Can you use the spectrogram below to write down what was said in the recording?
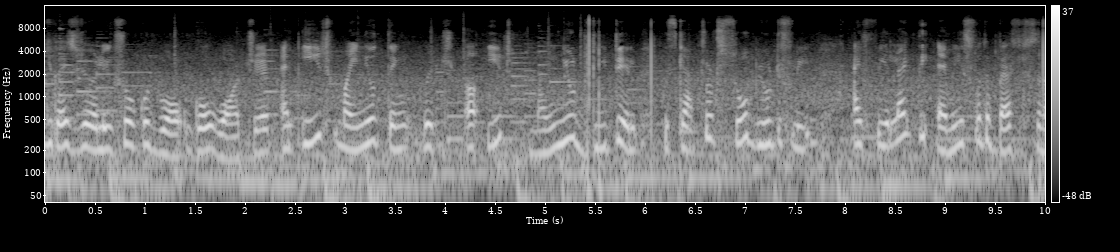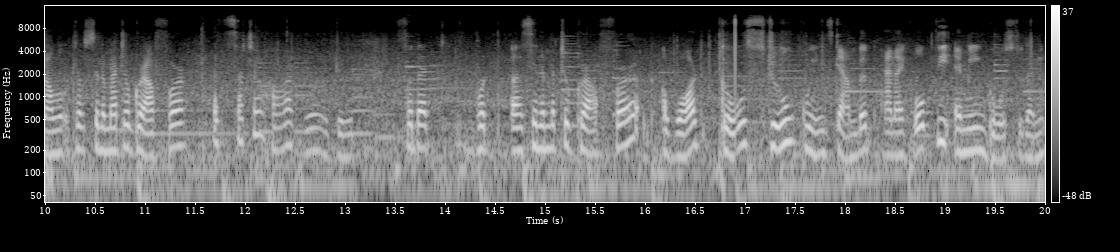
you guys really so could go watch it. And each minute thing which uh, each minute detail is captured so beautifully. I feel like the emmys for the best cinematographer. That's such a hard word dude. For that what a cinematographer award goes to queen's gambit and i hope the emmy goes to them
